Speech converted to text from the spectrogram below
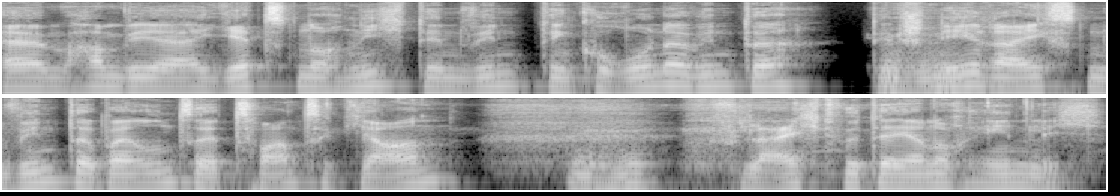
ähm, haben wir jetzt noch nicht den, Wind, den Corona-Winter, den mhm. schneereichsten Winter bei uns seit 20 Jahren. Mhm. Vielleicht wird er ja noch ähnlich.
